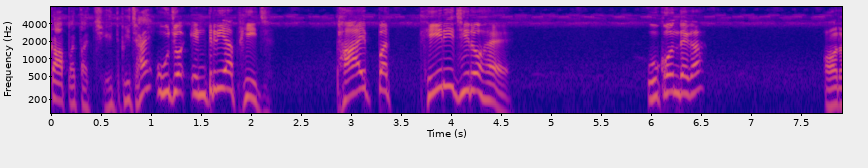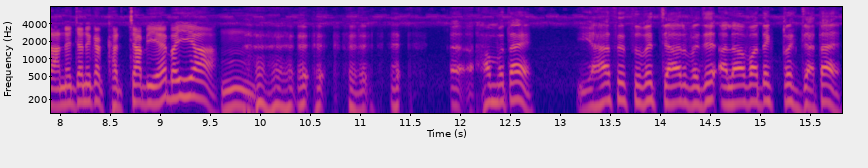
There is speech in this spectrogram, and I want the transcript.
का पता जीत भी जाए? वो जो एंट्री या फीज फाइव पर थ्री ज़ीरो है वो कौन देगा? और आने जाने का खर्चा भी है भैया। हम बताएँ यहाँ से सुबह चार बजे अलाहाबाद एक ट्रक जाता है।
